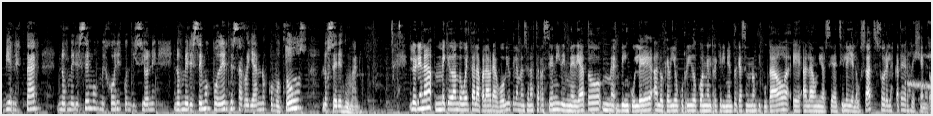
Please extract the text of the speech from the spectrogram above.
bienestar, nos merecemos mejores condiciones, nos merecemos poder desarrollarnos como todos los seres humanos. Lorena, me quedo dando vuelta a la palabra agobio que la mencionaste recién y de inmediato me vinculé a lo que había ocurrido con el requerimiento que hacen unos diputados eh, a la Universidad de Chile y a la USAT sobre las cátedras de género.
